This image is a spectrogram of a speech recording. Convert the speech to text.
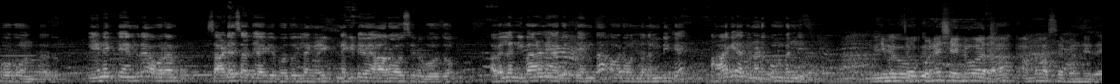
ಹೋಗುವಂಥದ್ದು. ಏನಕ್ಕೆ ಅಂದ್ರೆ ಅವರ ಸಾಡೆ ಸಾತಿ ಆಗಿರ್ಬೋದು ಇಲ್ಲ ನೆಗೆಟಿವ್ ಆರೋಸ್ ಇರ್ಬೋದು ಅವೆಲ್ಲ ನಿವಾರಣೆ ಆಗುತ್ತೆ ಅಂತ ಅವರ ಒಂದು ನಂಬಿಕೆ. ಹಾಗೆ ಅದು ನಡ್ಕೊಂಡು ಬಂದಿದೆ. ಇವತ್ತು ಕೊನೆ ಶನಿವಾರ ಅಮಾವಾಸ್ಯೆ ಬಂದಿದೆ.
